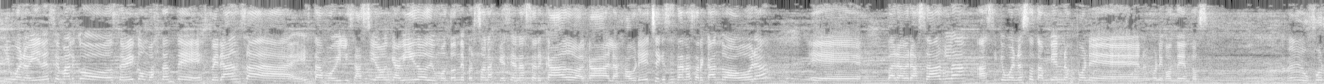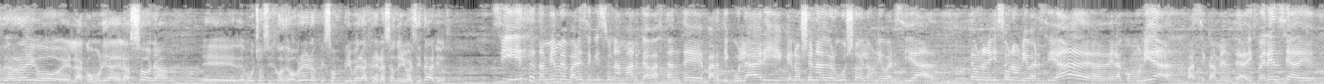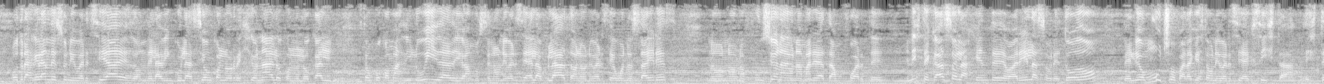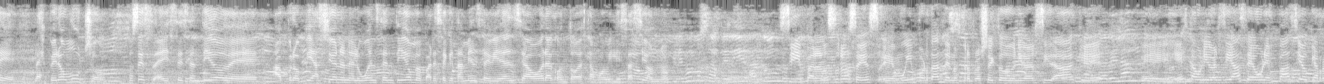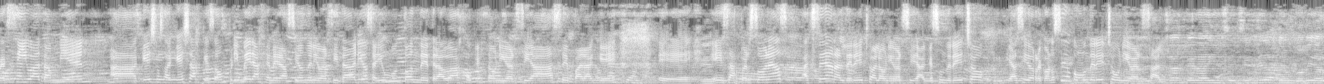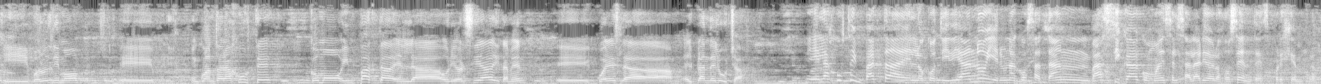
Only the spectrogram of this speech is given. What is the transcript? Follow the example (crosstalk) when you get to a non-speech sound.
Y bueno, y en ese marco se ve con bastante esperanza esta movilización que ha habido de un montón de personas que se han acercado acá a la Jaureche, que se están acercando ahora eh, para abrazarla. Así que bueno, eso también nos pone, nos pone contentos. Hay un fuerte arraigo en la comunidad de la zona eh, de muchos hijos de obreros que son primera generación de universitarios. Sí, esa también me parece que es una marca bastante particular y que nos llena de orgullo de la universidad. Esta es una universidad de la comunidad, básicamente, a diferencia de otras grandes universidades donde la vinculación con lo regional o con lo local está un poco más diluida, digamos, en la Universidad de La Plata o en la Universidad de Buenos Aires no, no, no funciona de una manera tan fuerte. En este caso, la gente de Varela, sobre todo, peleó mucho para que esta universidad exista, esté, la esperó mucho. Entonces, ese sentido de apropiación en el buen sentido me parece que también se evidencia ahora con toda esta movilización. ¿no? Sí, para nosotros es eh, muy importante nuestro proyecto de universidad que eh, esta universidad sea un espacio que reciba también a aquellos, aquellas que son primera generación de universitarios. Hay un montón de trabajo que esta universidad hace para que eh, esas personas accedan al derecho a la universidad, que es un derecho que ha sido reconocido como un derecho universal. Y por último, eh, en cuanto al ajuste, ¿cómo impacta en la universidad y también eh, cuál es la, el plan de lucha? El ajuste impacta en lo cotidiano y en una cosa tan básica como es el salario de los docentes, por ejemplo.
